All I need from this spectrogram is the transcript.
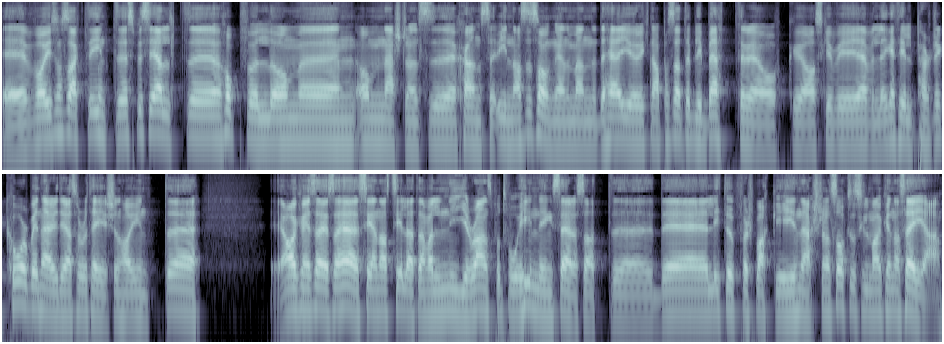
Eh, var ju som sagt inte speciellt eh, hoppfull om, eh, om Nationals eh, chanser innan säsongen, men det här gör ju knappast att det blir bättre och ja, ska vi även lägga till Patrick Corbin här i deras rotation har ju inte Ja, kan vi säga så här, senast tillät han väl nio runs på två innings här, så att eh, det är lite uppförsbacke i Nationals också skulle man kunna säga.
